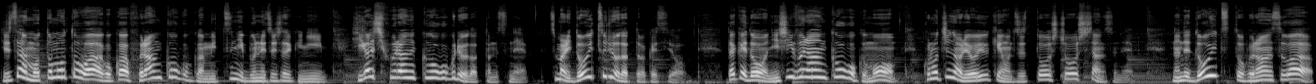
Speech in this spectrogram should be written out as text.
実はもともとはここはフランク王国が3つに分裂した時に東フランク王国領だったんですねつまりドイツ領だったわけですよ。だけど西フランク王国もこの地の領有権をずっと主張してたんですね。なんでドイツとフランスは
